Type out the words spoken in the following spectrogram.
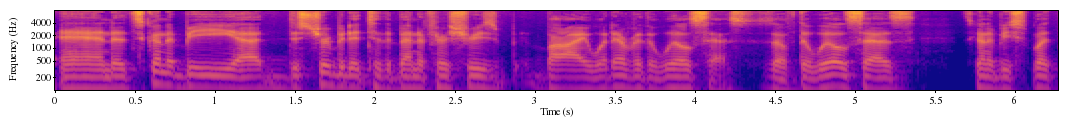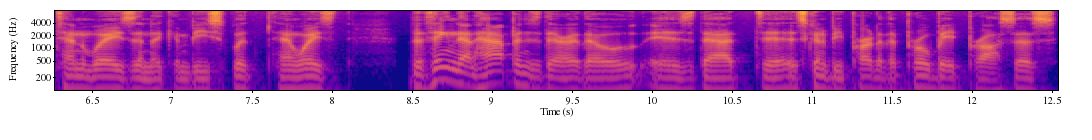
and it's going to be uh, distributed to the beneficiaries by whatever the will says. So if the will says it's going to be split 10 ways, then it can be split 10 ways. The thing that happens there, though, is that uh, it's going to be part of the probate process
